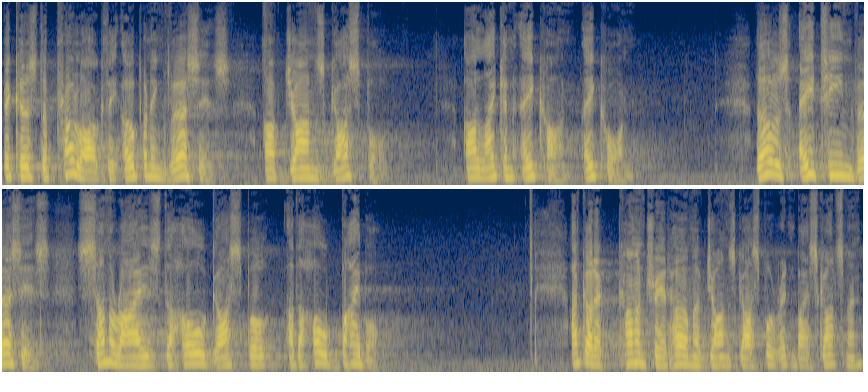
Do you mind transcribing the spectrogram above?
because the prologue, the opening verses of John's gospel, are like an acorn. acorn. Those 18 verses summarize the whole gospel of the whole Bible. I've got a commentary at home of John's Gospel written by a Scotsman.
